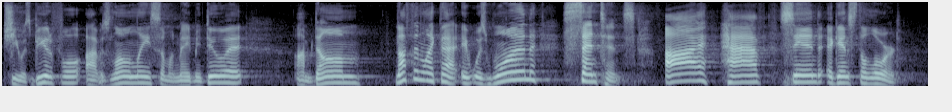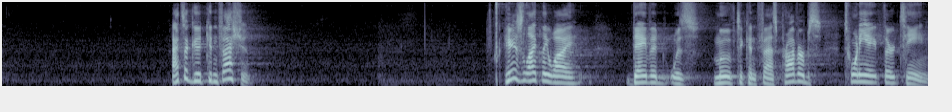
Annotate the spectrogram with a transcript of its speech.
She was beautiful. I was lonely. Someone made me do it. I'm dumb. Nothing like that. It was one sentence I have sinned against the Lord. That's a good confession. Here's likely why David was moved to confess. Proverbs 28 13.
